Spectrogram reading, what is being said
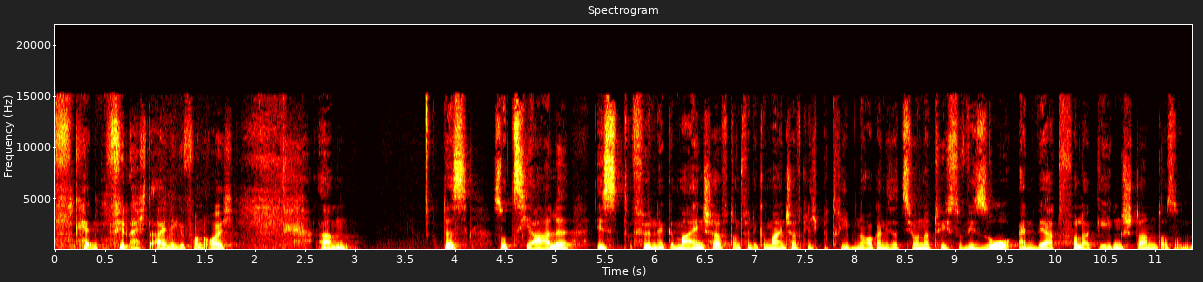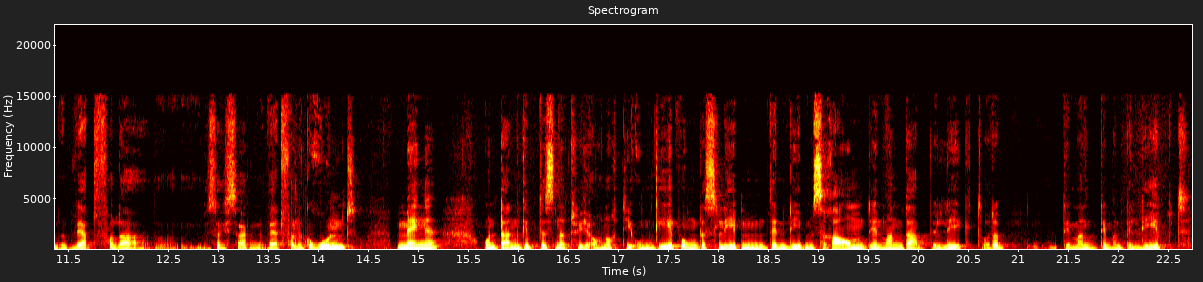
kennen vielleicht einige von euch. Ähm, Das Soziale ist für eine Gemeinschaft und für eine gemeinschaftlich betriebene Organisation natürlich sowieso ein wertvoller Gegenstand, also ein wertvoller, wie soll ich sagen, wertvolle Grundmenge. Und dann gibt es natürlich auch noch die Umgebung, das Leben, den Lebensraum, den man da belegt oder den man, den man belebt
